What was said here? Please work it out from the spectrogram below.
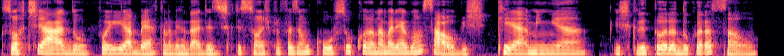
sorteado, foi aberta, na verdade, as inscrições para fazer um curso com a Ana Maria Gonçalves, que é a minha escritora do coração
